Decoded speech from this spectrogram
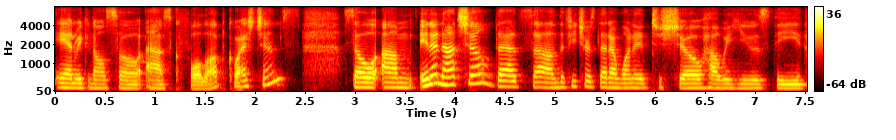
And we can also ask follow-up questions. So um, in a nutshell, that's uh, the features that I wanted to show how we use the,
